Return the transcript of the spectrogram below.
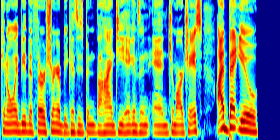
can only be the third stringer because he's been behind Tee Higgins and, and Ja'Marr Chase. I bet you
